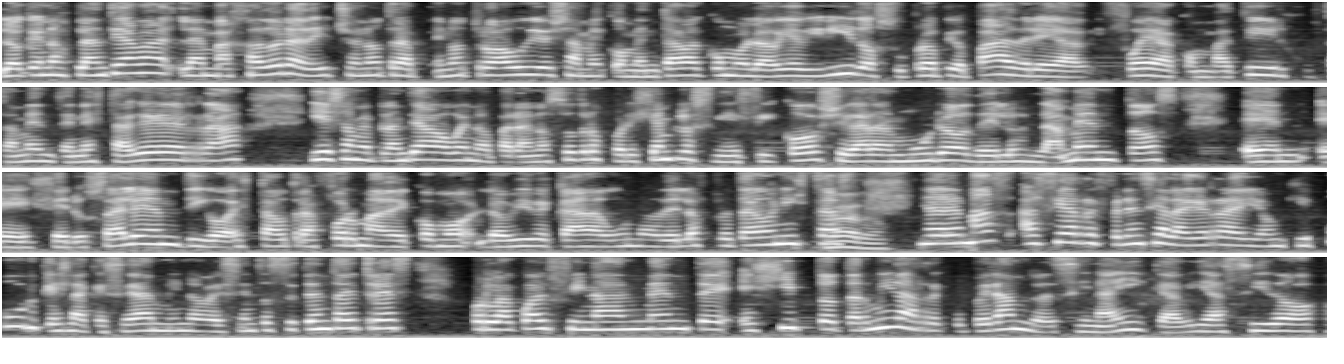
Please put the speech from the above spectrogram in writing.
Lo que nos planteaba la embajadora, de hecho en otra en otro audio ella me comentaba cómo lo había vivido, su propio padre fue a combatir justamente en esta guerra y ella me planteaba, bueno, para nosotros, por ejemplo, significó llegar al muro de los lamentos en eh, Jerusalén, digo, esta otra forma de cómo lo vive cada uno de los protagonistas Claro. y además hacía referencia a la guerra de Yom Kippur, que es la que se da en 1973, por la cual finalmente Egipto termina recuperando el Que había sido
